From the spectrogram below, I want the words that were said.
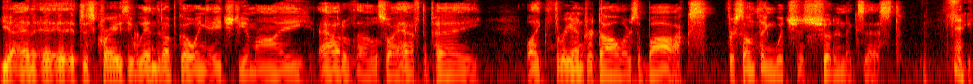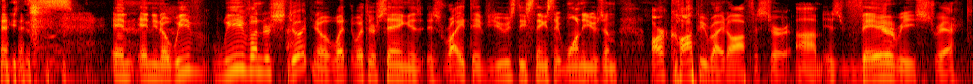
yeah, and it, it's just crazy. We ended up going HDMI out of those, so I have to pay like three hundred dollars a box for something which just shouldn't exist. Jeez and and you know we've we've understood you know what what they're saying is, is right. They've used these things. They want to use them. Our copyright officer um, is very strict.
